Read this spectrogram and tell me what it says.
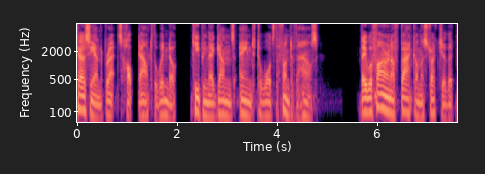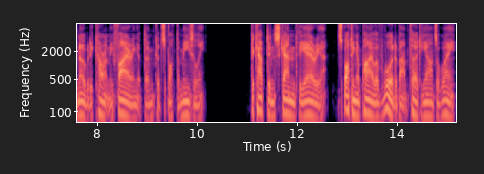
Kersey and Bretts hopped out the window, keeping their guns aimed towards the front of the house. They were far enough back on the structure that nobody currently firing at them could spot them easily. The captain scanned the area, spotting a pile of wood about thirty yards away,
